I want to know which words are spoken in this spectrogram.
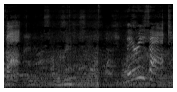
fat. Is he? Very fat.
